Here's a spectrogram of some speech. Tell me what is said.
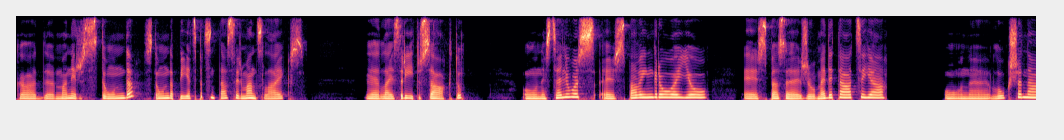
kad eh, man ir stunda, stunda 15. Tas ir mans laiks, eh, lai es rītu sāktu. Un es ceļos, es pavingroju, es pasēžu meditācijā un lūkšanā,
